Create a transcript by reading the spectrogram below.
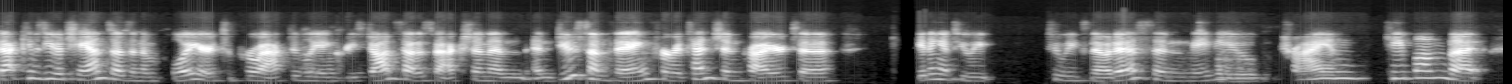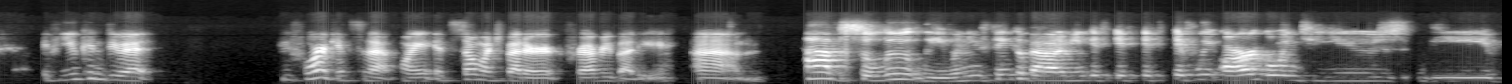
that gives you a chance as an employer to proactively increase job satisfaction and and do something for retention prior to getting a two week two weeks notice. And maybe you mm-hmm. try and keep them but if you can do it before it gets to that point it's so much better for everybody. Um, absolutely. When you think about i mean if, if, if, if we are going to use the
